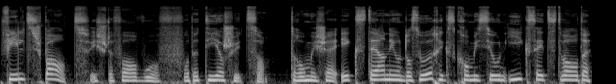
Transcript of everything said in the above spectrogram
Viel zu spät ist der Vorwurf der Tierschützer. Darum ist eine externe Untersuchungskommission eingesetzt worden,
